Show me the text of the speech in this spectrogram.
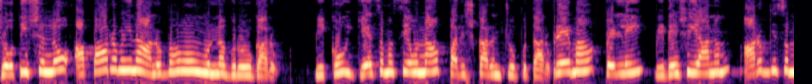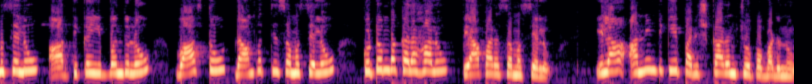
జ్యోతిష్యంలో అపారమైన అనుభవం ఉన్న గురువు గారు మీకు ఏ సమస్య ఉన్నా పరిష్కారం చూపుతారు. ప్రేమ పెళ్ళి విదేశీయానం ఆరోగ్య సమస్యలు ఆర్థిక ఇబ్బందులు వాస్తు దాంపత్య సమస్యలు కుటుంబ కలహాలు వ్యాపార సమస్యలు. ఇలా అన్నింటికీ పరిష్కారం చూపబడును.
